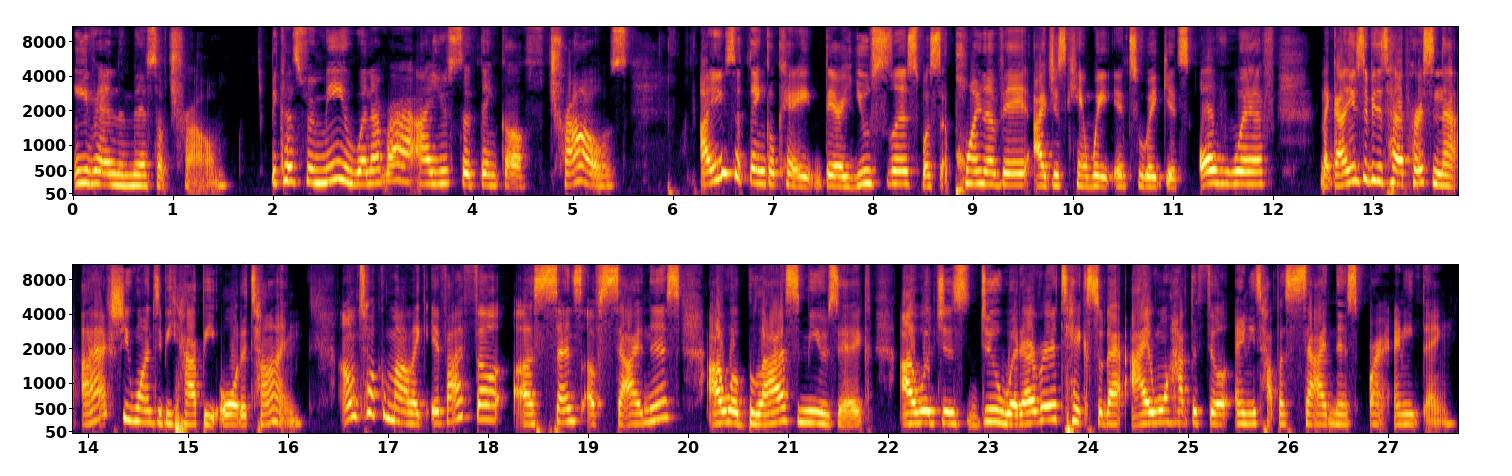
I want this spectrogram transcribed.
even in the midst of trial. Because for me, whenever I used to think of trials, I used to think, okay, they're useless. What's the point of it? I just can't wait until it gets over with. Like I used to be the type of person that I actually wanted to be happy all the time. I'm talking about like if I felt a sense of sadness, I would blast music. I would just do whatever it takes so that I won't have to feel any type of sadness or anything.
